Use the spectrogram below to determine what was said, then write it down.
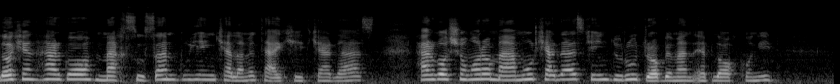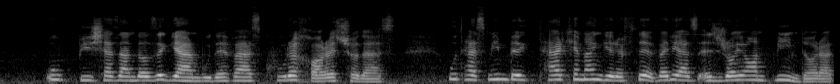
لکن هرگاه مخصوصا روی این کلمه تاکید کرده است هرگاه شما را معمور کرده است که این درود را به من ابلاغ کنید او بیش از اندازه گرم بوده و از کوره خارج شده است. او تصمیم به ترک من گرفته ولی از اجرای آن بیم دارد.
